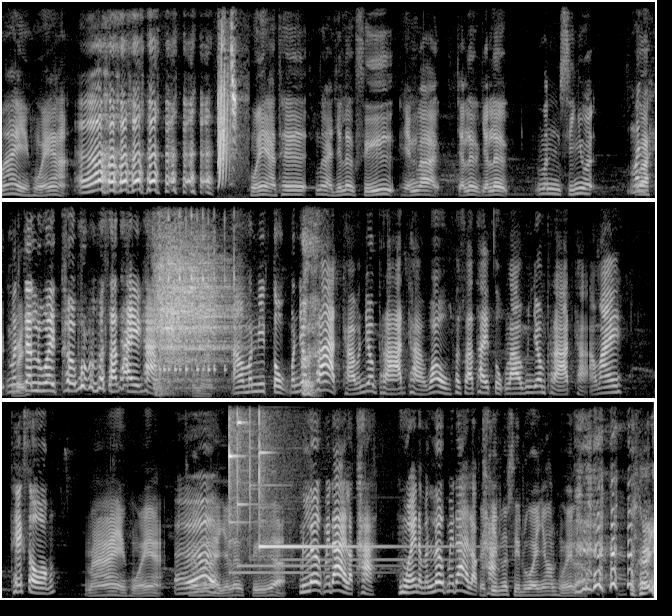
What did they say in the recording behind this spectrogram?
ไม่หวยอะเออ หวยอะเธอเมื่อไหร่จะเลิกซื้อ เห็นว่าจะเลิกจะเลิก มันสิหยวมันว่ามันจะรวยเธอพูดเป็นภาษาไทยค่ะทำไมเอามันมีตกมันย่อมพลาดค่ะ มันย่อมพลาดค่ะว่าวภาษาไทยตกลาวมันย่อมพลาดค่ะเอาไหม เทคสองไม่หวยอะเออเธอเมื่อไหร่จะเลิกซื้ออะมันเลิกไม่ได้หรอกค่ะหวยน่ะมันเลิกไม่ได้หรอกเธอค่ะคิดว่าสิรวยย้อนหวยเหรอเฮ้ย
